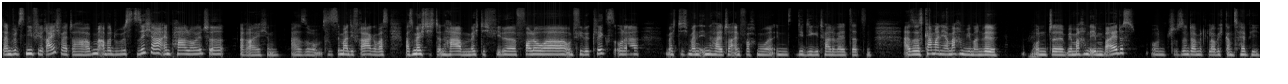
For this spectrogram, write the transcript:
dann wird es nie viel Reichweite haben, aber du wirst sicher ein paar Leute erreichen. Also es ist immer die Frage, was, was möchte ich denn haben? Möchte ich viele Follower und viele Klicks oder möchte ich meine Inhalte einfach nur in die digitale Welt setzen? Also das kann man ja machen, wie man will. Mhm. Und äh, wir machen eben beides und sind damit, glaube ich, ganz happy.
